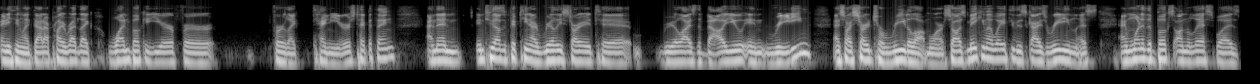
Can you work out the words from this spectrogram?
anything like that. I probably read like one book a year for for like 10 years type of thing. And then in 2015 I really started to realize the value in reading and so I started to read a lot more. So I was making my way through this guy's reading list and one of the books on the list was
